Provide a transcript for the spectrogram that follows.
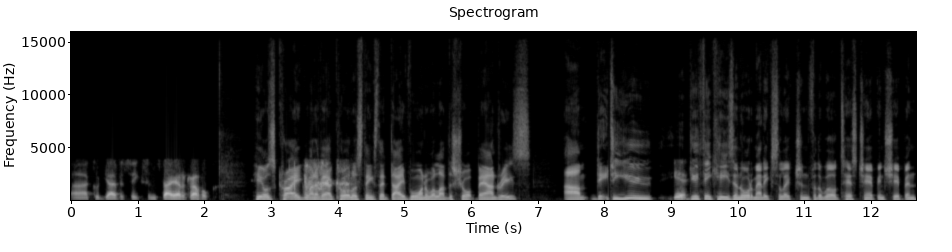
uh, could go for six and stay out of trouble. Hills Craig, one of our callers, thinks that Dave Warner will love the short boundaries. Um, do, do you Yeah. do you think he's an automatic selection for the World Test Championship and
